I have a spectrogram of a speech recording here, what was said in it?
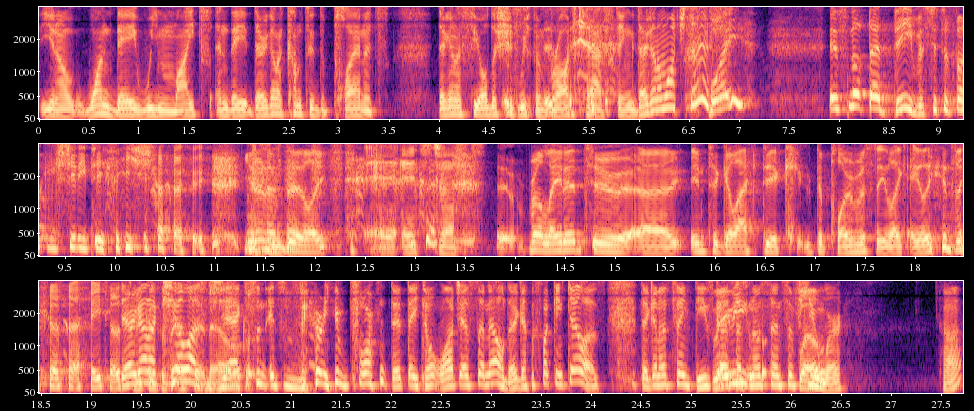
you know, one day we might, and they, they're gonna come to the planets. They're gonna see all the shit It's- we've been broadcasting. they're gonna watch this. Why? It's not that deep. It's just a fucking shitty TV show. You It's don't have to like It's just. related to uh, intergalactic diplomacy. Like aliens are gonna hate us. They're gonna kill us, SNL. Jackson. It's very important that they don't watch SNL. They're gonna fucking kill us. They're gonna think these guys Maybe- have no sense of well- humor. Huh?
